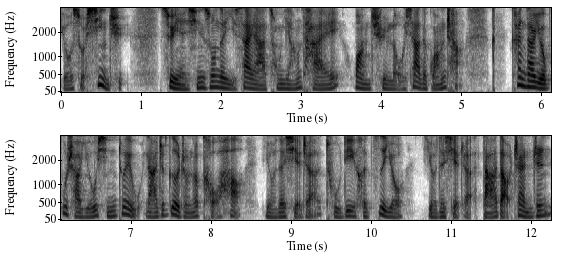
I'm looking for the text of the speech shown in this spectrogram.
有所兴趣。”睡眼惺忪的以赛亚从阳台望去楼下的广场，看到有不少游行队伍拿着各种的口号，有的写着“土地和自由”，有的写着“打倒战争”，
